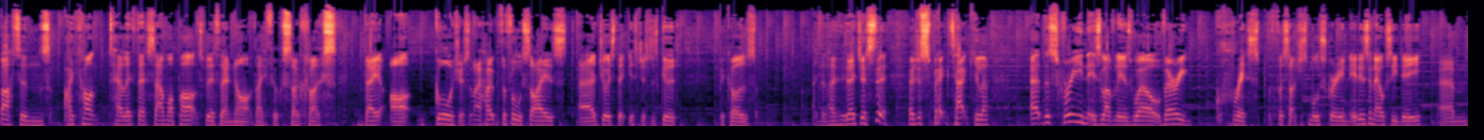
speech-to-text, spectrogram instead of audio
Buttons, I can't tell if they're Sanwa parts, but if they're not, they feel so close. They are gorgeous, and I hope the full sized uh, joystick is just as good because I don't know, they're just they're just spectacular. Uh, the screen is lovely as well, very crisp for such a small screen. It is an LCD. Um,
